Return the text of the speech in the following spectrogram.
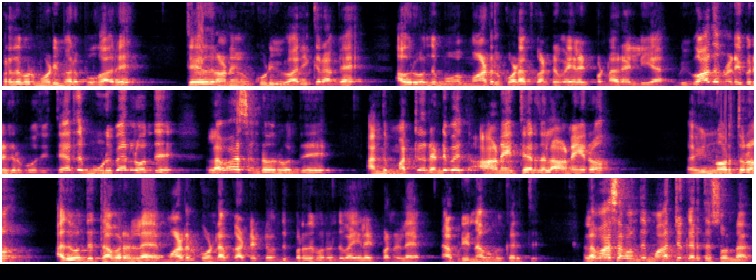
பிரதமர் மோடி மேலே புகார் தேர்தல் ஆணையம் கூடி விவாதிக்கிறாங்க அவர் வந்து மோ model code of conduct violate பண்ணார் இல்லையா? விவாதம் நடைபெறுகிற போது தேர்தல் மூணு பேரில் வந்து லவாஸ் என்றவர் வந்து அந்த மற்ற ரெண்டு பேர் ஆணைய தேர்தல் ஆணையரும் இன்னொருத்தரும் அது வந்து தவறலை மாடல் கோட் ஆஃப் கான்டாக்ட் வந்து பிரதமர் வந்து வயலேட் பண்ணலை அப்படின்னு அவங்க கருத்து. லவாசா வந்து மாற்று கருத்தை சொன்னார்.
